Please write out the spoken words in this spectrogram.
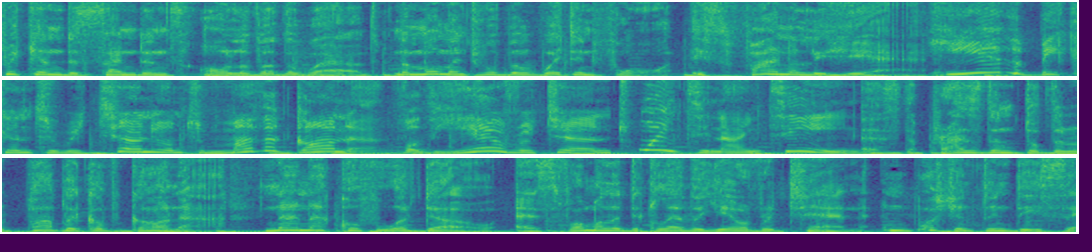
African descendants all over the world. The moment we've been waiting for is finally here. Hear the beacon to return home to Mother Ghana for the year of return 2019. As the President of the Republic of Ghana, Nana Akufo-Addo, has formally declared the year of return in Washington, D.C.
